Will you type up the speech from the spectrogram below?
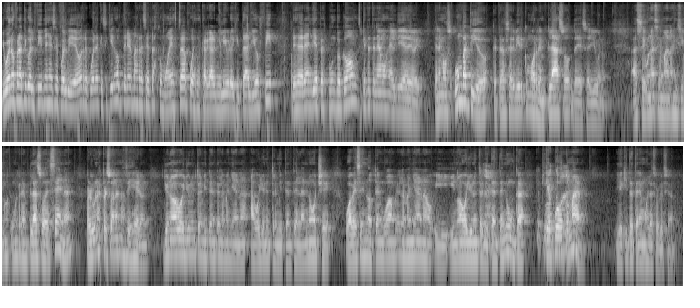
Y bueno, fanático del fitness, ese fue el video. Recuerda que si quieres obtener más recetas como esta, puedes descargar mi libro digital Yo Fit desde areanyepes.com. ¿Qué te tenemos el día de hoy? Tenemos un batido que te va a servir como reemplazo de desayuno. Hace unas semanas hicimos un reemplazo de cena Pero algunas personas nos dijeron, yo no hago ayuno intermitente en la mañana, hago ayuno intermitente en la noche, o a veces no tengo hambre en la mañana y, y no hago ayuno intermitente nunca. ¿Qué ¿Qué puedo puedo tomar? tomar? Y aquí te tenemos la solución.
